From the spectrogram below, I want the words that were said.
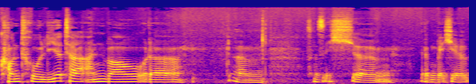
kontrollierter Anbau oder ähm, was weiß ich, äh, irgendwelche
